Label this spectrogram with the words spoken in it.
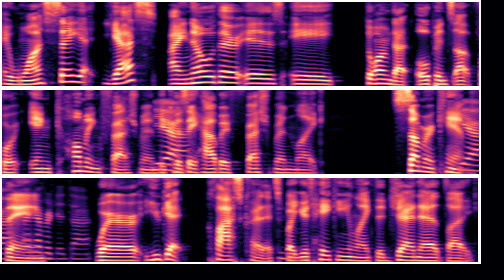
I want to say yes. I know there is a dorm that opens up for incoming freshmen Yeah. because they have a freshman like summer camp yeah, thing I never did that. where you get class credits, but Mhm. you're taking like the gen ed like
